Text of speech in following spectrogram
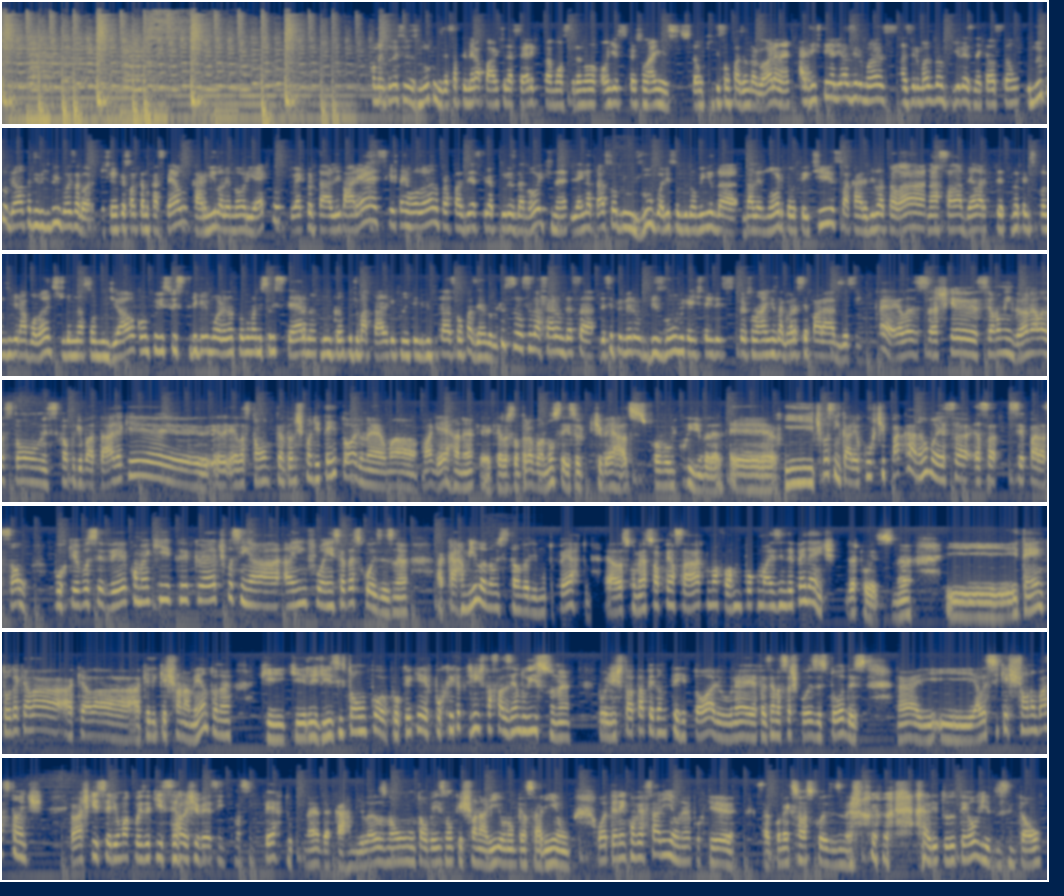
Comentando esses núcleos dessa primeira parte da série que tá mostrando onde esses personagens estão, o que, que estão fazendo agora, né? A gente tem ali as irmãs, as irmãs vampiras, né? Que elas estão. O núcleo dela tá dividido em dois agora. A gente tem o pessoal que tá no castelo, Carmila, Lenor e Hector. O Hector tá ali, parece que ele tá enrolando para fazer as criaturas da noite, né? Ele ainda tá sobre o jugo ali, sobre o domínio da, da Lenor pelo feitiço. A Carmila tá lá na sala dela arquitetando aqueles planos mirabolantes de dominação mundial. Enquanto isso, Striga e Morana estão numa missão externa num campo de batalha que a gente não entende muito o que elas estão fazendo. Né? O que vocês acharam dessa, desse primeiro vislumbre que a gente tem desses personagens agora separados, assim? É, elas, acho que, se eu não me engano, elas estão nesse campo de batalha que elas estão tentando expandir território, né? Uma, uma guerra, né? Que, que elas estão travando. Não sei se eu tiver errado, por favor, me corrijam, galera. É, e, tipo assim, cara, eu curti pra caramba essa, essa separação porque você vê como é que, que, que, é tipo assim a, a influência das coisas, né? A Carmila não estando ali muito perto, elas começam a pensar de uma forma um pouco mais independente das coisas, né? E, e tem toda aquela, aquela aquele questionamento, né? Que, que eles dizem, então, pô, por que, que, por que, que a gente está fazendo isso, né? Pô, a gente tá, tá pegando território, né, fazendo essas coisas todas, né, e, e elas se questionam bastante. Eu acho que seria uma coisa que se elas estivessem assim perto, né, da Carmila, elas não, talvez não questionariam, não pensariam, ou até nem conversariam, né, porque sabe como é que são as coisas, né? Ali tudo tem ouvidos, então,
